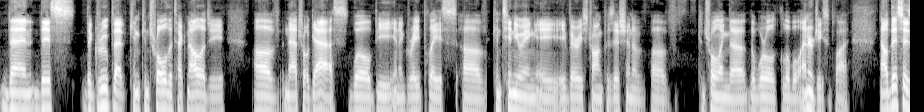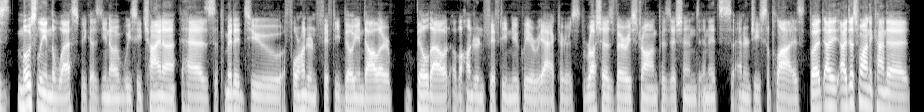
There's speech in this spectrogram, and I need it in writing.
then this the group that can control the technology of natural gas will be in a great place of continuing a, a very strong position of of controlling the the world global energy supply. Now this is mostly in the West because you know we see China has committed to a 450 billion dollar build out of 150 nuclear reactors. Russia is very strong positioned in its energy supplies. But I, I just want to kind of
